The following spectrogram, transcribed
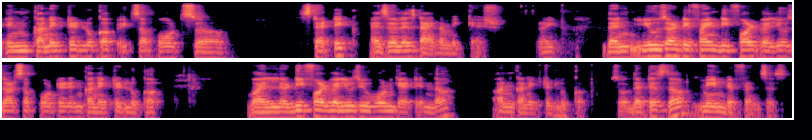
In connected lookup, it supports uh, static as well as dynamic cache, right? Then user defined default values are supported in connected lookup, while the default values you won't get in the unconnected lookup. So that is the main differences.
